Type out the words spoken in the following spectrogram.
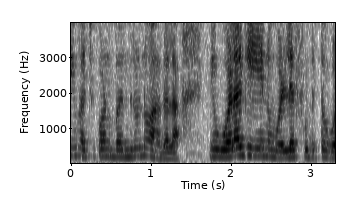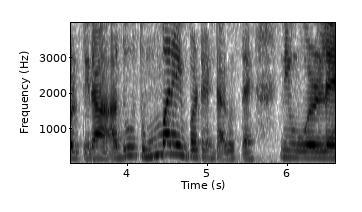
ನೀವು ಹಚ್ಕೊಂಡು ಬಂದ್ರೂ ಆಗಲ್ಲ. ನೀವು ಒಳಗೆ ಏನು ಒಳ್ಳೆ ಫುಡ್ ತಗೊಳ್ತೀರಾ, ಅದು ತುಂಬಾನೇ ಇಂಪಾರ್ಟೆಂಟ್ ಆಗುತ್ತೆ. ನೀವು ಒಳ್ಳೆ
